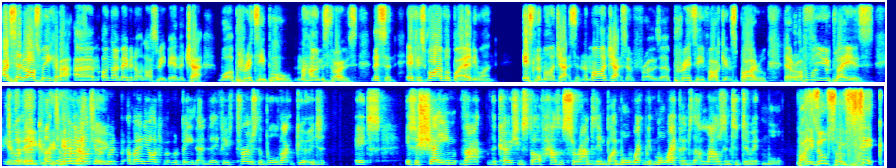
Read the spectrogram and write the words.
I said last week about um oh no maybe not last week but in the chat what a pretty ball Mahomes throws listen if it's rivaled by anyone it's Lamar Jackson. Lamar Jackson throws a pretty fucking spiral. There are Am I- few players He's in the league who could hit that. argument would, my only argument would be then that if he throws the ball that good, it's it's a shame that the coaching staff hasn't surrounded him by more we- with more weapons that allows him to do it more. But he's also sick,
